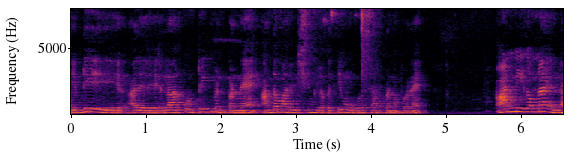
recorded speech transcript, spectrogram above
எப்படி அது எல்லாருக்கும் ட்ரீட்மெண்ட் பண்ணேன் அந்த மாதிரி விஷயங்களை பற்றி உங்க கூட ஷேர் பண்ண போகிறேன் ஆன்மீகம்னா என்ன?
